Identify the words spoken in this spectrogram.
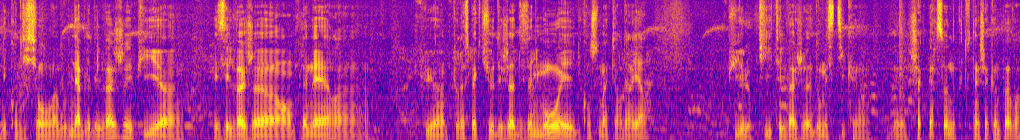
les conditions abominables d'élevage, et puis euh, les élevages euh, en plein air, plus, plus respectueux déjà des animaux et du consommateur derrière. Puis le petit élevage domestique de chaque personne que tout un chacun peut avoir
